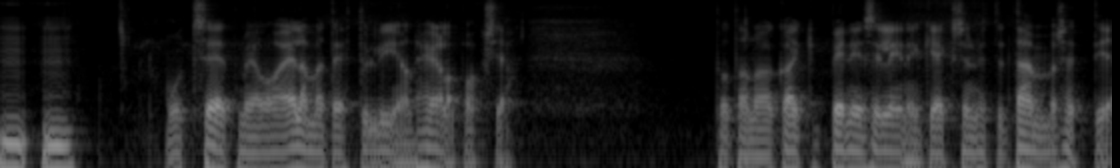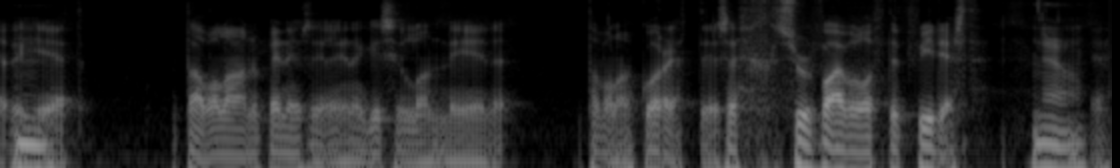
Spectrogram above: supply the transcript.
Mm-mm. Mutta se, että meillä on elämä tehty liian helpoksi ja tota, noin kaikki penisiliinin keksinyt ja tämmöiset tietenkin, mm. että tavallaan penisiliinenkin silloin niin tavallaan korjattiin se survival of the fittest. Joo. Et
